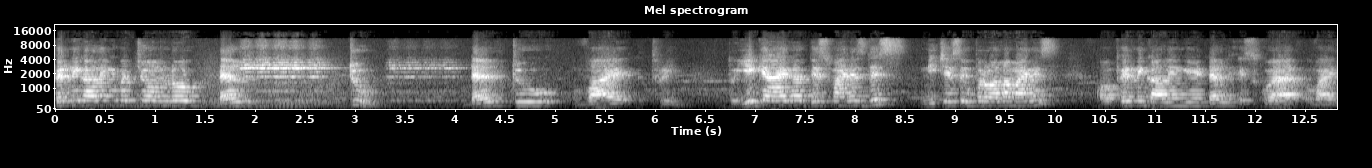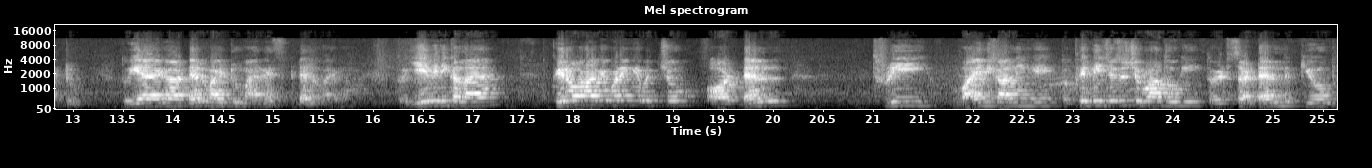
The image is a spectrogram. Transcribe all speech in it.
फिर निकालेंगे बच्चों हम लोग डेल टू डेल 2 y3 तो ये क्या आएगा? दिस माइनस दिस नीचे से ऊपर वाला माइनस और फिर निकालेंगे डेल स्क्वायर वाई टू तो ये आएगा डेल y2 माइनस डेल y1 तो ये भी निकल आया। फिर और आगे बढ़ेंगे बच्चों, और डेल थ्री वाई निकालेंगे। तो फिर नीचे से शुरुआत होगी तो इट्स अ डेल क्यूब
